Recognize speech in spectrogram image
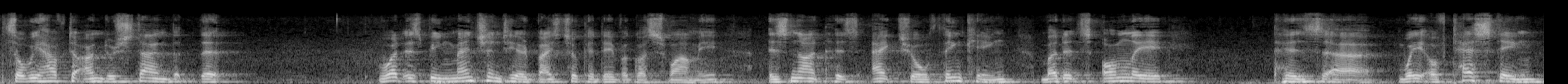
So we have to understand that the, what is being mentioned here by Sukadeva Goswami is not his actual thinking, but it's only his uh, way of testing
